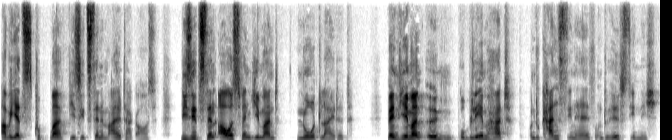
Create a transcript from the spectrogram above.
Aber jetzt guckt mal, wie sieht es denn im Alltag aus? Wie sieht es denn aus, wenn jemand Not leidet? Wenn jemand irgendein Problem hat und du kannst ihm helfen und du hilfst ihm nicht?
